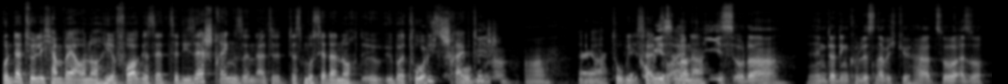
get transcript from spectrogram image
Und natürlich haben wir ja auch noch hier Vorgesetzte, die sehr streng sind. Also das muss ja dann noch über Tobis oh, Schreibtisch. Tobi, ne? ah. Naja, Tobi ist Tobi halt so ist immer einer. fies, oder? Hinter den Kulissen habe ich gehört, so, also.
